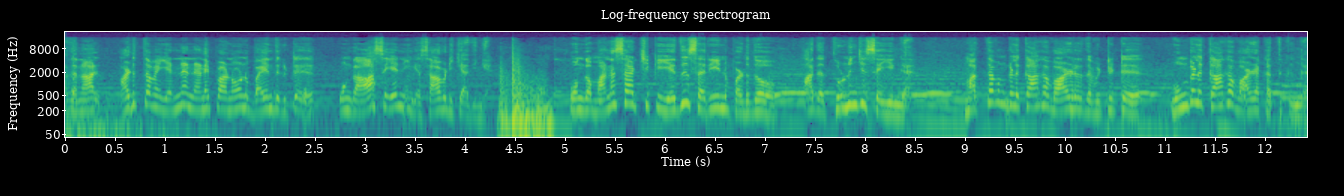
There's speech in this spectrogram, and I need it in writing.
அதனால் அடுத்தவன் என்ன நினைப்பானோன்னு பயந்துகிட்டு உங்க ஆசையை நீங்க சாவடிக்காதீங்க. உங்க மனசாட்சிக்கு எது சரின்னு படுதோ அதை துணிஞ்சு செய்யுங்க. மத்தவங்களுக்காக வாழறத விட்டுட்டு உங்களுக்காக வாழ கத்துக்குங்க.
